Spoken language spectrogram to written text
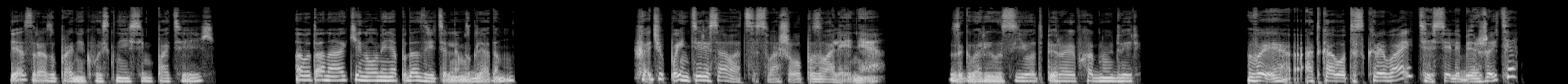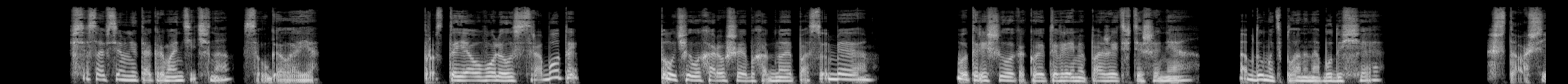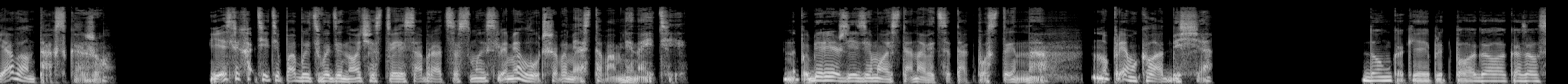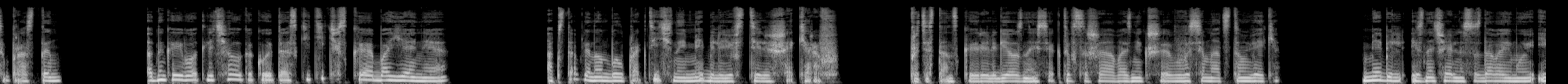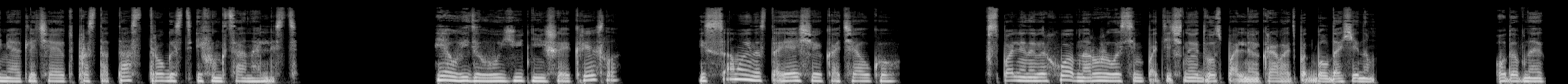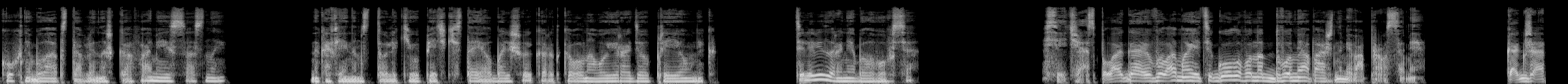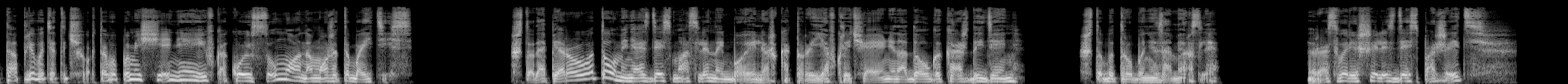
Я сразу прониклась к ней симпатией. А вот она окинула меня подозрительным взглядом. «Хочу поинтересоваться, с вашего позволения», — заговорила Сью, отпирая входную дверь. «Вы от кого-то скрываетесь или бежите?» «Все совсем не так романтично», — солгала я. Просто я уволилась с работы, получила хорошее выходное пособие, вот решила какое-то время пожить в тишине, обдумать планы на будущее. Что ж, я вам так скажу. Если хотите побыть в одиночестве и собраться с мыслями, лучшего места вам не найти. На побережье зимой становится так пустынно. Ну, прямо кладбище. Дом, как я и предполагала, оказался простым, Однако его отличало какое-то аскетическое обаяние. Обставлен он был практичной мебелью в стиле шекеров. Протестантская религиозная секта в США, возникшая в XVIII веке. Мебель, изначально создаваемую ими, отличают простота, строгость и функциональность. Я увидела уютнейшее кресло и самую настоящую качалку. В спальне наверху обнаружила симпатичную двуспальную кровать под балдахином. Удобная кухня была обставлена шкафами из сосны. На кофейном столике у печки стоял большой коротковолновой радиоприемник. Телевизора не было вовсе. Сейчас, полагаю, вы ломаете голову над двумя важными вопросами. Как же отапливать это чертово помещение и в какую сумму оно может обойтись? Что до первого, то у меня здесь масляный бойлер, который я включаю ненадолго каждый день, чтобы трубы не замерзли. Раз вы решили здесь пожить,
